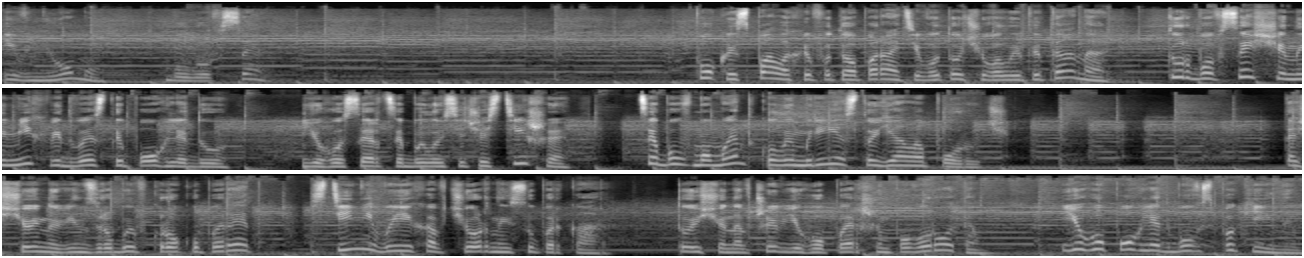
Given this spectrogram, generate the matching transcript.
і в ньому було все. Поки спалахи фотоапаратів оточували титана, Турбо все ще не міг відвести погляду. Його серце билося частіше. Це був момент, коли мрія стояла поруч. Та щойно він зробив крок уперед, з тіні виїхав чорний суперкар, той, що навчив його першим поворотам. Його погляд був спокійним,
